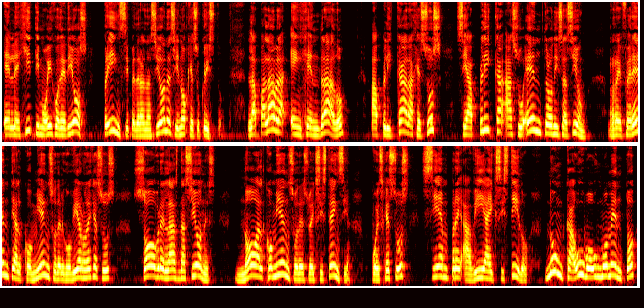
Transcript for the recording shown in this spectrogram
el legítimo Hijo de Dios, príncipe de las naciones, sino Jesucristo. La palabra engendrado, aplicada a Jesús, se aplica a su entronización, referente al comienzo del gobierno de Jesús sobre las naciones, no al comienzo de su existencia, pues Jesús siempre había existido. Nunca hubo un momento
